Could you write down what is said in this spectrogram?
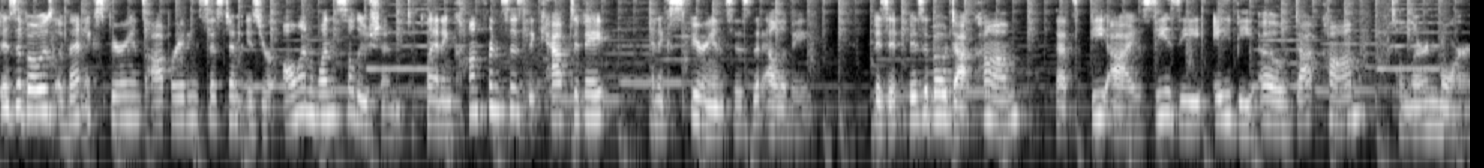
Bizzabo's event experience operating system is your all in one solution to planning conferences that captivate and experiences that elevate. Visit bizzabo.com, that's B I Z Z A B O.com, to learn more.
